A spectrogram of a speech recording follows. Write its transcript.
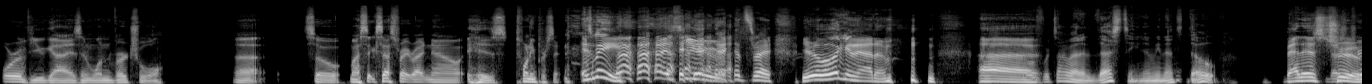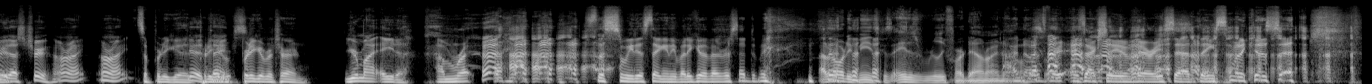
four of you guys and one virtual. Uh, so my success rate right now is 20%. it's me it's you. that's right you're looking at him Well, uh, if we're talking about investing, I mean that's dope. that is That's true. true. That's true. All right. All right. it's a pretty good, Good, pretty good, pretty good return. You're my Ada. I'm right. it's the sweetest thing anybody could have ever said to me. I don't know what he means because eight is really far down right now. I know it's, very, it's actually a very sad thing somebody could have said.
